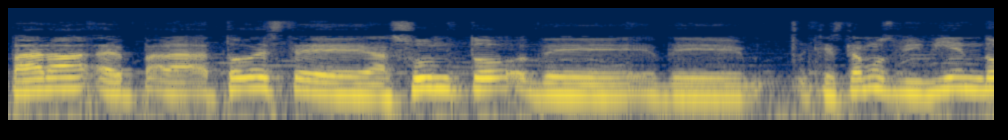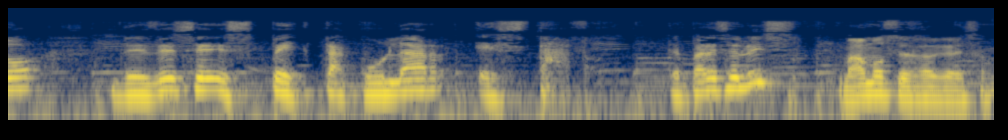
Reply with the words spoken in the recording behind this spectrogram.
para, eh, para todo este asunto de, de que estamos viviendo desde ese espectacular estado. ¿Te parece, Luis? Vamos de regreso.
